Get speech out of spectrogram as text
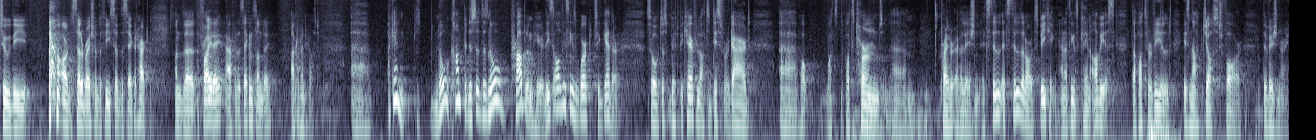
to the or the celebration of the feast of the Sacred Heart on the, the Friday after the second Sunday after Pentecost. Uh, again, no comp- is, there's no problem here. These, all these things work together. So just we have to be careful not to disregard uh, what, what's, what's termed um, private revelation. It's still, it's still the Lord speaking, and I think it's plain obvious that what's revealed is not just for the visionary.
